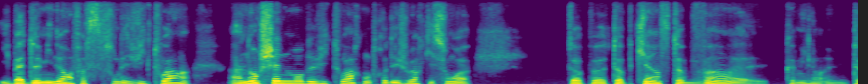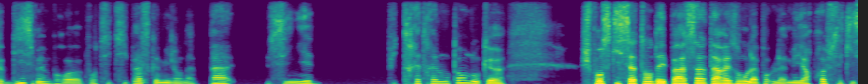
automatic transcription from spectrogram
Il bat deux mineurs. Enfin, ce sont des victoires, un enchaînement de victoires contre des joueurs qui sont euh, top, euh, top 15, top 20, euh, comme il en, euh, top 10 même pour, euh, pour Tsitsipas, comme il n'en a pas signé depuis très très longtemps. Donc, euh, je pense qu'il s'attendait pas à ça. Tu as raison. La, la meilleure preuve, c'est qu'il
